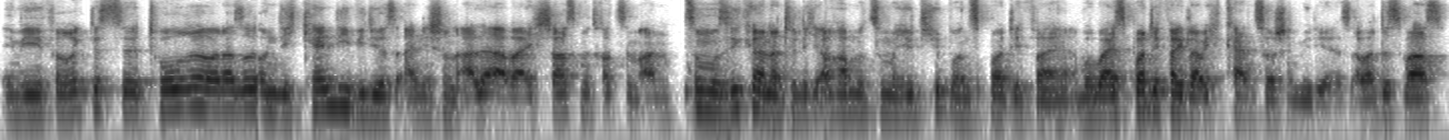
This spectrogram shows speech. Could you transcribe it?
irgendwie verrückteste Tore oder so. Und ich kenne die Videos eigentlich schon alle, aber ich schaue es mir trotzdem an. Zum Musik hören natürlich auch ab und zu mal YouTube und Spotify. Wobei Spotify, glaube ich, kein Social Media ist. Aber das war's.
